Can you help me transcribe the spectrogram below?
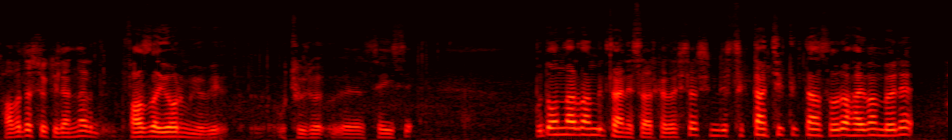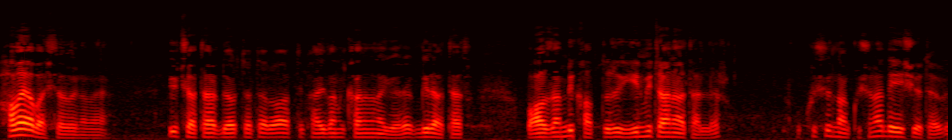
Havada sökülenler fazla yormuyor bir uçucu e, seyisi. Bu da onlardan bir tanesi arkadaşlar. Şimdi sıktan çıktıktan sonra hayvan böyle havaya başlar oynamaya. 3 atar, 4 atar o artık hayvanın kanına göre bir atar. Bazen bir kaptırır 20 tane atarlar. Kuşundan kuşuna değişiyor tabi.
